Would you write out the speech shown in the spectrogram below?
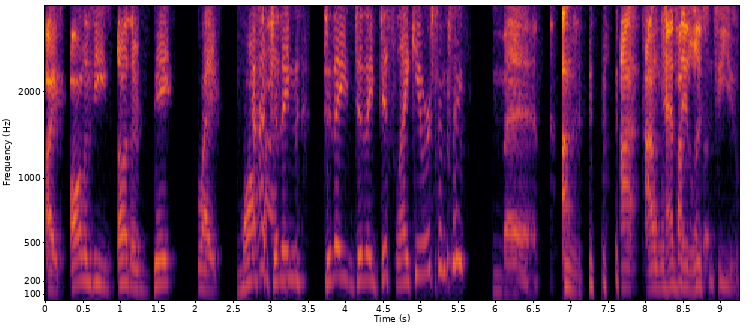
like all of these other big, like multi. God, do they do they do they dislike you or something? Man? I, I, I was Have they listened to you?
